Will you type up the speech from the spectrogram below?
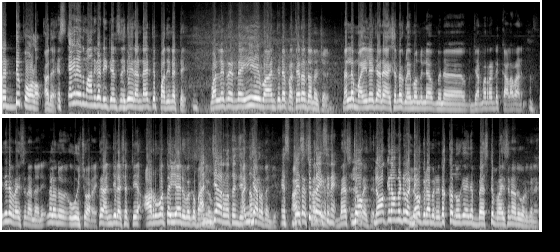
റെഡ് പോളോ അതെ. എങ്ങനെയായിരുന്നു മാനുക ഡീറ്റെയിൽസ് ഇത് രണ്ടായിരത്തി പതിനെട്ട് വൺ ലിറ്റർ എണ്ണ ഈ വാഹനത്തിന്റെ പ്രത്യേകത എന്താണെന്ന് വെച്ചാൽ നല്ല മൈലേജ് ആണ് ആക്സിഡന്റോ ക്ലെയിം ഒന്നുമില്ല പിന്നെ ജർമ്മൻ റെഡ് കളറാണ് ഇതിന്റെ പ്രൈസ് എന്ന് പറഞ്ഞാൽ നിങ്ങളൊന്ന് ഊഹിച്ചു പറഞ്ഞു അഞ്ച് ലക്ഷത്തി അറുപത്തയ്യായിരം രൂപക്ക് അഞ്ച് അറുപത്തഞ്ച്. അഞ്ച് അറുപത്തഞ്ച്. ബെസ്റ്റ് പ്രൈസിന് best low kilometre low kilometre ഇതൊക്കെ നോക്കി കഴിഞ്ഞാൽ ബെസ്റ്റ് പ്രൈസിനാണ് അത് കൊടുക്കുന്നത്.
